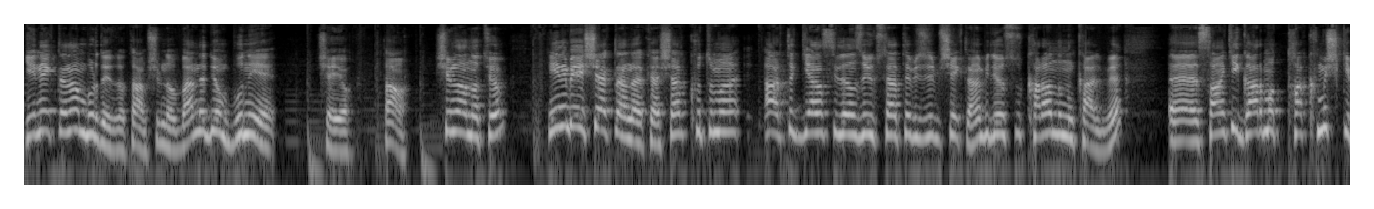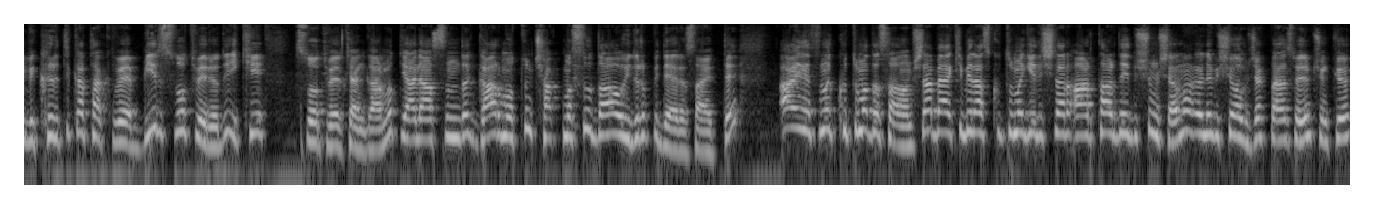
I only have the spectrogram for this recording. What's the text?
Yeni eklenen buradaydı. Tamam şimdi ben de diyorum bu niye şey yok. Tamam. Şimdi anlatıyorum. Yeni bir eşya eklendi arkadaşlar. Kutuma artık yan silahınızı yükseltebileceği bir şey eklendi. Biliyorsunuz Karanda'nın kalbi. Ee, sanki Garmot takmış gibi kritik atak ve bir slot veriyordu. iki slot verirken Garmot. Yani aslında Garmot'un çakması daha uyduruk bir değere sahipti. Aynısını kutuma da sağlamışlar. Belki biraz kutuma gelişler artar diye düşünmüşler ama öyle bir şey olmayacak ben söyleyeyim. Çünkü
